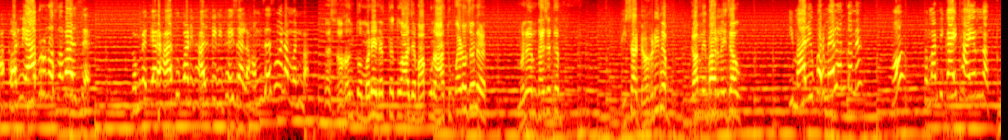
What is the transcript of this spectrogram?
આ ઘરની આબરૂનો સવાલ છે. ગમે ત્યારે હાથ ઉપાડીને હાલતી ની થઈ જાય સમજે છો એના મનમાં? સહન તો મને નથી થતું. આજે બાપુનો હાથ ઉપાડ્યો છે ને મને એમ થાય છે કે પૈસા ઢગડીને ગામની બહાર લઈ જાવ ઈ મારી ઉપર મેલો ને તમે? હો? તમારથી કાઈ થાય એમ નથી.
